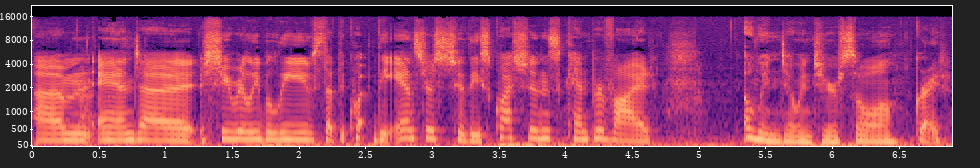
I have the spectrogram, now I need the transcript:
um, and uh, she really believes that the que- the answers to these questions can provide a window into your soul. Great.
